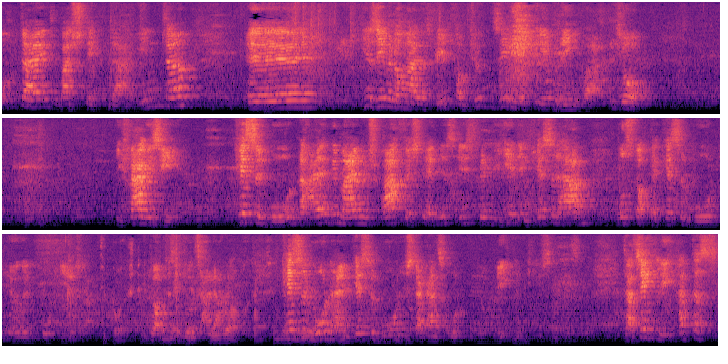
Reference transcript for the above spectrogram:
update, was steckt dahinter. Äh, hier sehen wir nochmal das Bild vom Tüttensee mit dem Ringwald. So, ich frage Sie, Kesselboden nach allgemeinem Sprachverständnis ist, wenn wir hier den Kessel haben, muss doch der Kesselboden irgendwo hier sein. Ich glaube, das sind uns alle Kesselboden, ein Kesselboden ist da ganz unten und liegt im tiefsten Kessel. Tatsächlich hat das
